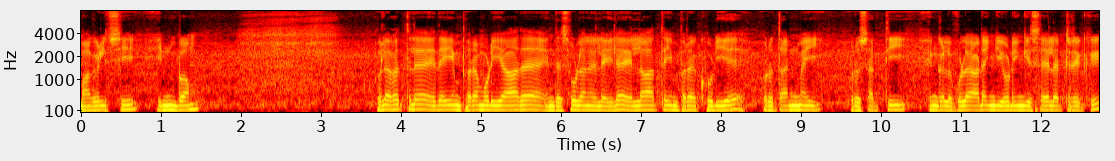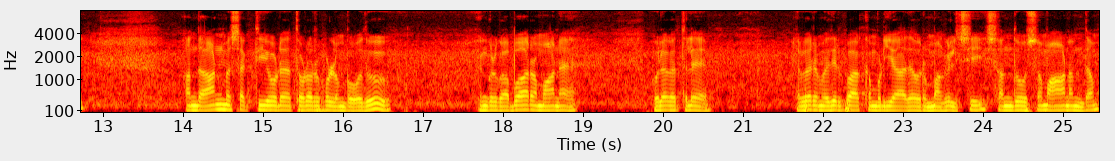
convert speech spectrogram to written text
மகிழ்ச்சி இன்பம் உலகத்தில் எதையும் பெற முடியாத இந்த சூழ்நிலையில் எல்லாத்தையும் பெறக்கூடிய ஒரு தன்மை ஒரு சக்தி எங்களுக்குள்ளே அடங்கி ஒடுங்கி செயலற்றிருக்கு. அந்த ஆன்ம சக்தியோட தொடர்பு கொள்ளும்போது எங்களுக்கு அபாரமான உலகத்தில் எவரும் எதிர்பார்க்க முடியாத ஒரு மகிழ்ச்சி சந்தோஷம் ஆனந்தம்.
